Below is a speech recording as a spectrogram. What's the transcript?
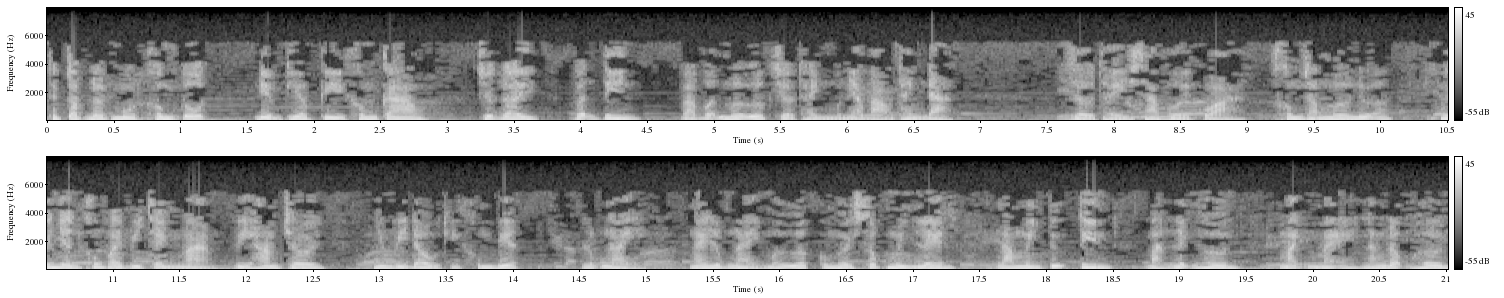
Thực tập đợt 1 không tốt Điểm thi học kỳ không cao. Trước đây vẫn tin và vẫn mơ ước trở thành một nhà báo thành đạt. Giờ thấy xa vời quá, không dám mơ nữa. Nguyên nhân không phải vì chảnh mảng, vì ham chơi, nhưng vì đâu thì không biết. Lúc này, ngay lúc này mơ ước có người sốc mình lên, làm mình tự tin, bản lĩnh hơn, mạnh mẽ, năng động hơn.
